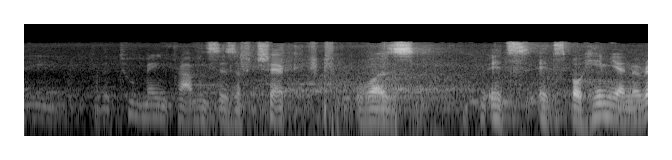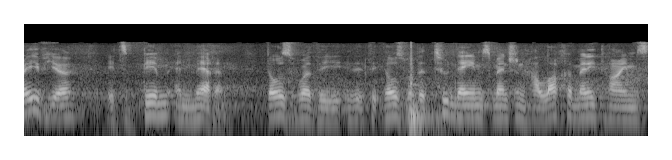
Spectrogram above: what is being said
name for the two main provinces of Czech was it's, it's Bohemia and Moravia, it's Bim and Meren. Those were the, the, those were the two names mentioned halacha many times,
